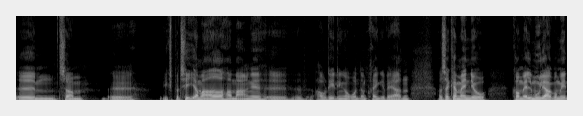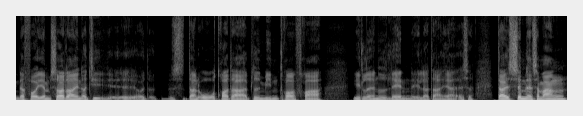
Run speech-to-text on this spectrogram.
øh, som øh, eksporterer meget og har mange øh, afdelinger rundt omkring i verden. Og så kan man jo komme alle mulige argumenter for, jamen så er der en, og de, øh, og der er en ordre, der er blevet mindre fra et eller andet land, eller der er, altså, der er simpelthen så mange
